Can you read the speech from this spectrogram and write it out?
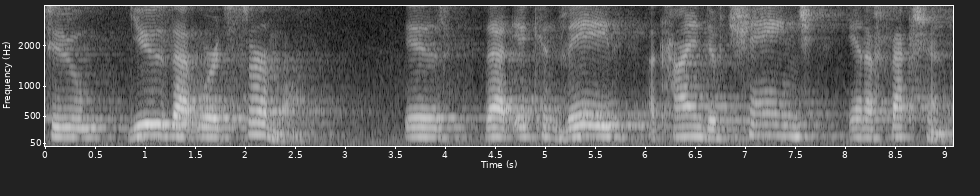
to use that word sermon is that it conveyed a kind of change in affection.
